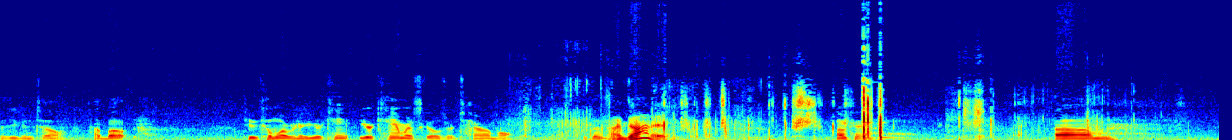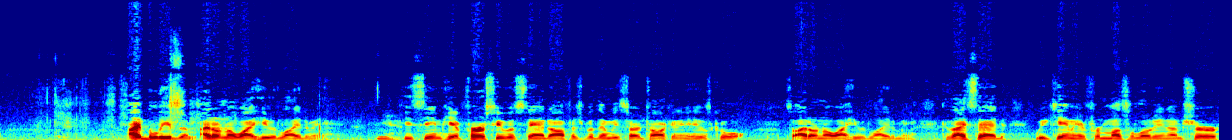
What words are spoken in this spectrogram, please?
As you can tell. How about? you come over here. Your cam- your camera skills are terrible. I've got it. Okay. Um, I believe him. I don't know why he would lie to me. Yeah. He seemed he at first he was standoffish, but then we started talking and he was cool. So I don't know why he would lie to me. Because I said we came here for muzzle loading. I'm sure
